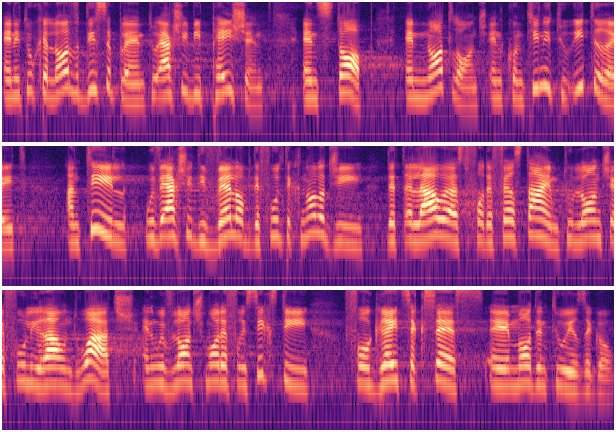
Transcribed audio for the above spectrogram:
and it took a lot of discipline to actually be patient and stop and not launch and continue to iterate until we've actually developed the full technology that allow us for the first time to launch a fully round watch, and we've launched Moto 360 for great success uh, more than two years ago.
